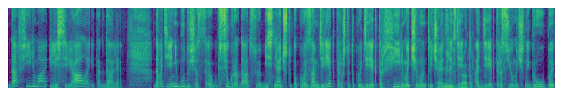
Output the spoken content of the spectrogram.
да, фильма или сериала и так далее. Давайте я не буду сейчас э, всю градацию объяснять, что такое замдиректора, что такое директор фильма, чем он отличается от, от директора съемочной группы.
